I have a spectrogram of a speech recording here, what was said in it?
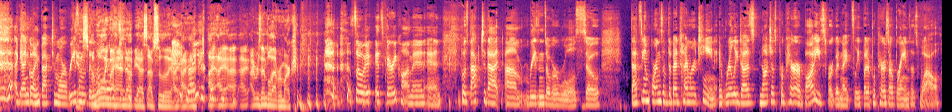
again, going back to more reasons Yes, than I'm holding my hand up. Yes, absolutely. I I, Right? I, I, I, I resemble that remark. so it, it's very common and it goes back to that um, reasons over rules so that's the importance of the bedtime routine it really does not just prepare our bodies for a good night's sleep but it prepares our brains as well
